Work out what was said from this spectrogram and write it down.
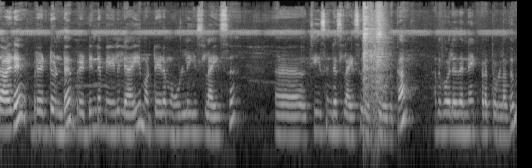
താഴെ ബ്രെഡുണ്ട് ബ്രെഡിന്റെ മേളിലായി മുട്ടയുടെ മുകളിൽ ഈ സ്ലൈസ് ചീസിന്റെ സ്ലൈസ് വെച്ച് കൊടുക്കാം. അതുപോലെ തന്നെ ഇപ്പുറത്തുള്ളതും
